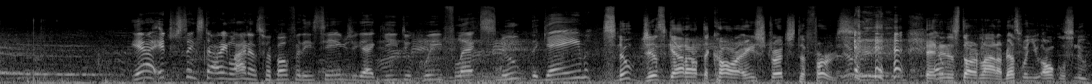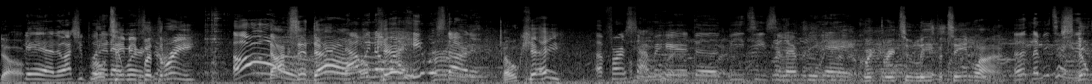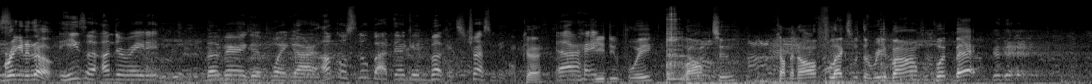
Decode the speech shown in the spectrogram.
Yeah, interesting starting lineups for both of these teams. You got Guy Dupuis, Flex, Snoop, the game. Snoop just got out the car, ain't stretched the first. and then the starting lineup. That's when you Uncle Snoop Dogg. Yeah, watch you put in that Rotimi work. for three. Oh! Knocks it down. Now we know Okay. why he was starting. Okay. A first timer here at the BET Celebrity Game. Quick 3-2 lead for Team Line. Uh, let me tell you Snoop this. bringing it up. He's an underrated but very good point guard. Uncle Snoop out there getting buckets, trust me. Okay. All right. Guy Dupuis, long two, coming off, flex with the rebound, put back.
